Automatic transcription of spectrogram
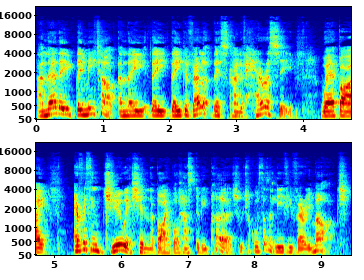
And there they, they meet up and they, they, they develop this kind of heresy whereby everything Jewish in the Bible has to be purged, which of course doesn't leave you very much.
